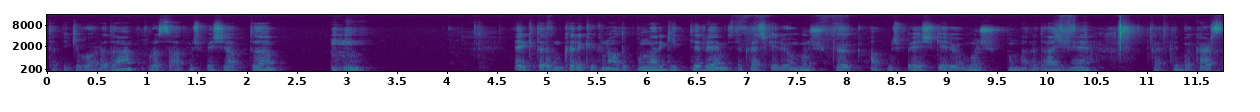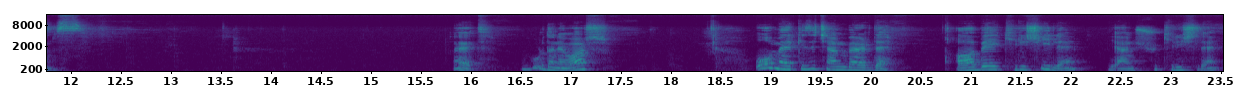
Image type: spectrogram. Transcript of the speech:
tabii ki bu arada burası 65 yaptı. Her iki tarafın karekökünü aldık. Bunları gitti. R'mizde kaç geliyormuş? Kök 65 geliyormuş. Bunlara da yine dikkatli bakarsınız. Evet. Burada ne var? O merkezi çemberde AB kirişiyle yani şu kirişle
